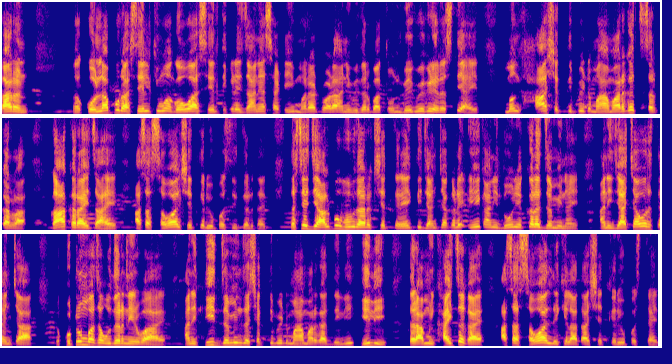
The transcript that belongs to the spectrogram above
कारण कोल्हापूर असेल किंवा गोवा असेल तिकडे जाण्यासाठी मराठवाडा आणि विदर्भातून वेगवेगळे रस्ते आहेत. मग हा शक्तीपीठ महामार्गच सरकारला का करायचा आहे असा सवाल शेतकरी उपस्थित करत आहेत. तसेच जे अल्पभूधारक शेतकरी आहेत की ज्यांच्याकडे एक आणि दोन एकरच जमीन आहे आणि ज्याच्यावर त्यांच्या कुटुंबाचा उदरनिर्वाह आहे आणि तीच जमीन जर शक्तीपीठ महामार्गात दिली गेली तर आम्ही खायचं काय असा सवाल देखील आता शेतकरी उपस्थित आहेत.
